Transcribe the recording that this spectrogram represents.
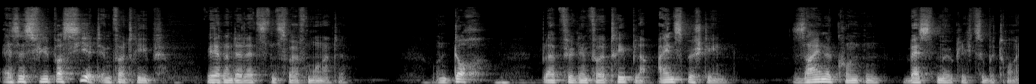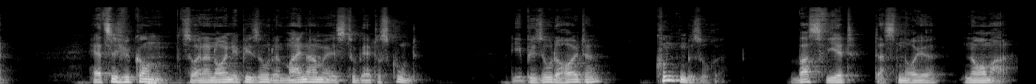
Es ist viel passiert im Vertrieb während der letzten zwölf Monate. Und doch bleibt für den Vertriebler eins bestehen, seine Kunden bestmöglich zu betreuen. Herzlich willkommen zu einer neuen Episode. Mein Name ist Hubertus Kuhn. Die Episode heute Kundenbesuche. Was wird das neue Normal?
